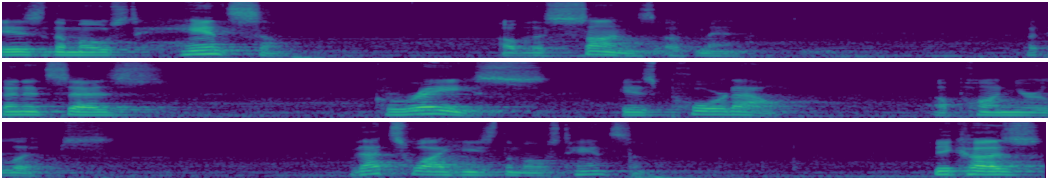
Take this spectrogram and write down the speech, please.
is the most handsome of the sons of men. But then it says, Grace is poured out upon your lips. That's why he's the most handsome. Because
